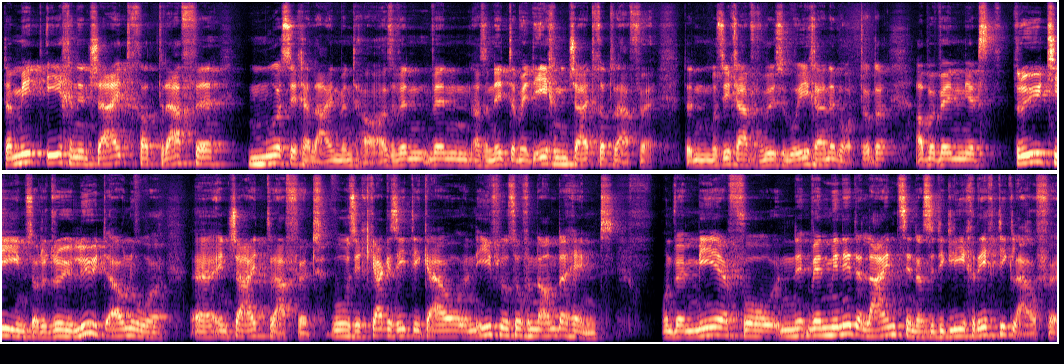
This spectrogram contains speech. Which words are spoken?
Damit ich einen Entscheid kann treffen kann, muss ich Alignment haben. Also, wenn, wenn, also nicht damit ich einen Entscheid kann treffen kann, dann muss ich einfach wissen, wo ich hin will. Oder? Aber wenn jetzt drei Teams oder drei Leute auch nur äh, Entscheid treffen, wo sich gegenseitig auch einen Einfluss aufeinander haben, und wenn wir, von, wenn wir nicht allein sind, also die gleiche Richtung laufen,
